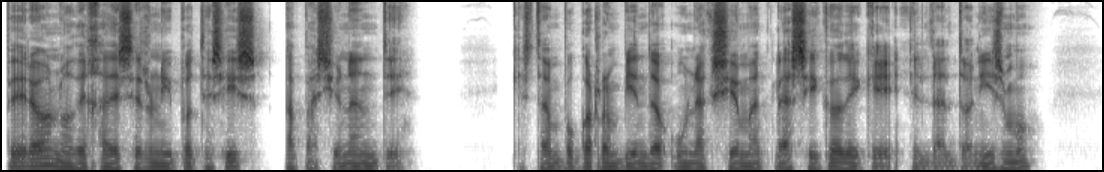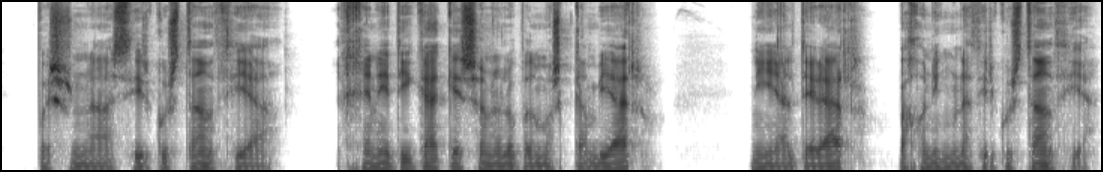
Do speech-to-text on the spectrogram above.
pero no deja de ser una hipótesis apasionante, que está un poco rompiendo un axioma clásico de que el daltonismo, pues es una circunstancia genética que eso no lo podemos cambiar ni alterar bajo ninguna circunstancia.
